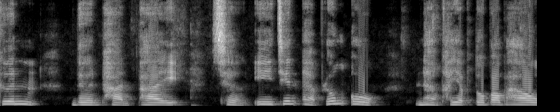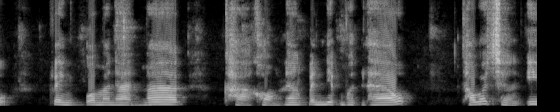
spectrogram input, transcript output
ขึ้น เดินผ่านไปเฉิงอีจิ้นแอบโล่งอกนางขยับตัวเบาๆ เกรงตัวมานานมาก ขาของนางเป็นเหน็บหมดแล้วทว่าเฉิงอี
